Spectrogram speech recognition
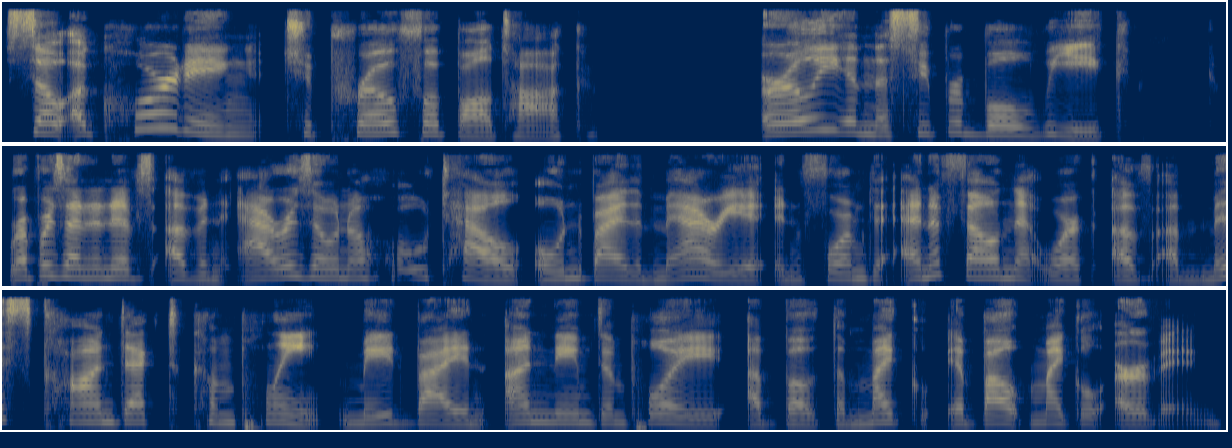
So, according to Pro Football Talk, early in the Super Bowl week, representatives of an Arizona hotel owned by the Marriott informed the NFL network of a misconduct complaint made by an unnamed employee about the Michael about Michael Irvin.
